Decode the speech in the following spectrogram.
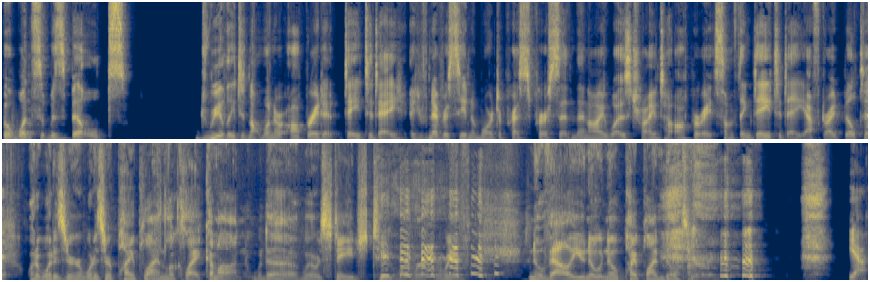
But once it was built, really did not want to operate it day to day. You've never seen a more depressed person than I was trying to operate something day to day after I'd built it. What, what is your what does your pipeline look like? Come on, uh, we're stage two. Where, we have no value, no no pipeline built here. yeah.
